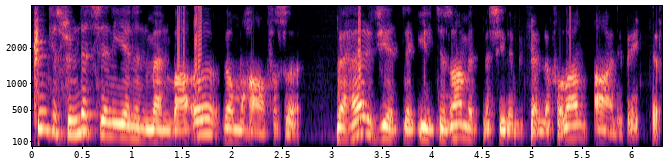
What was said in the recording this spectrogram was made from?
Çünkü sünnet seniyenin menbaı ve muhafızı ve her cihetle iltizam etmesiyle mükellef olan Ali Beyt'tir.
